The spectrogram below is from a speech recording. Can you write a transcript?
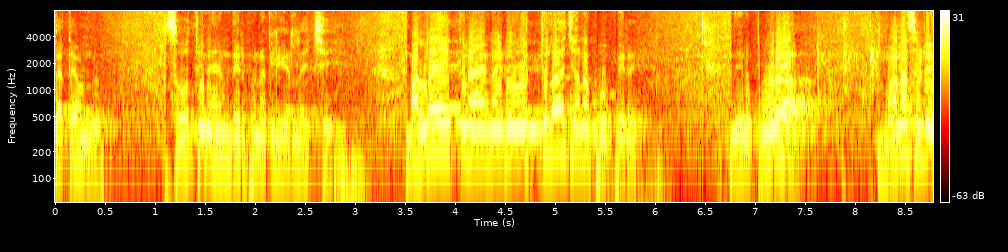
కథ ఉండు సోతిన ఆయన తెరుపున క్లియర్లో ఇచ్చి మళ్ళా ఎత్తిన ఆయన ఇడు ఎత్తులా జన పోపేరు నేను పూరా మనసుడు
